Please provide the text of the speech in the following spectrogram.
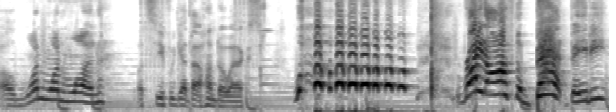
a 111 let's see if we get that hundo X. Right off the bat baby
